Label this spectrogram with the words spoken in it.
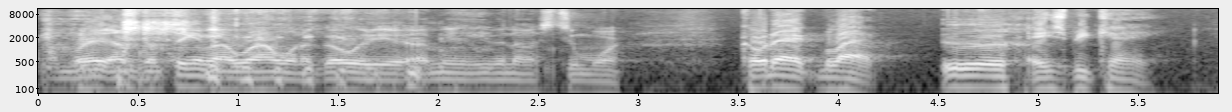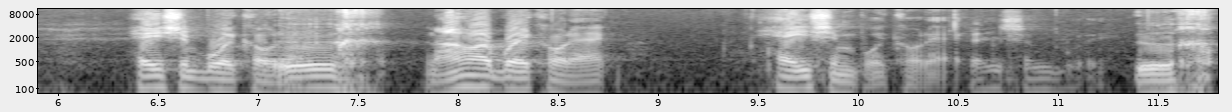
I'm ready. I'm, I'm thinking about where I want to go with here. I mean, even though it's two more. Kodak Black, Ugh. HBK, Haitian boy Kodak, Ugh. not Heartbreak Kodak, Haitian boy Kodak. Haitian boy. Ugh.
